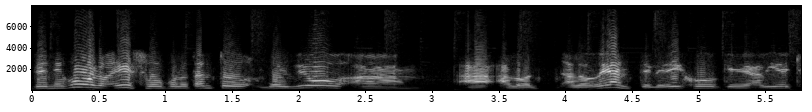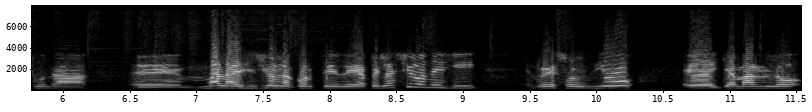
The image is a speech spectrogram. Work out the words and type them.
denegó eso, por lo tanto volvió a, a, lo, a, lo, de antes, le dijo que había hecho una eh, mala decisión la Corte de Apelaciones y resolvió eh, llamarlo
